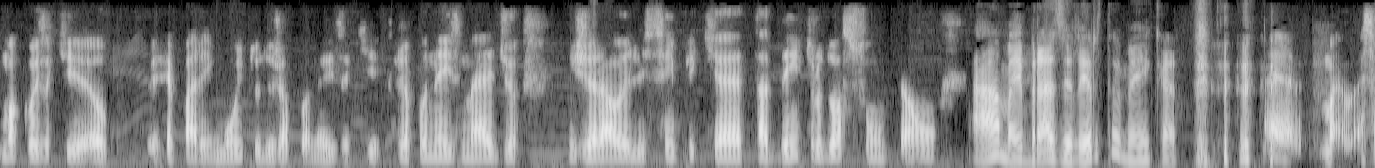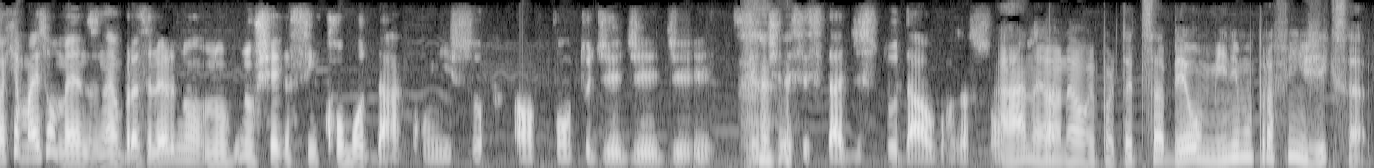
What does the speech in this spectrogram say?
uma coisa que eu reparei muito do japonês aqui. O japonês médio, em geral, ele sempre quer estar tá dentro do assunto. Então, ah, mas brasileiro também, cara. é, só que é mais ou menos, né? O brasileiro não, não, não chega a se incomodar com isso ao ponto de, de, de sentir necessidade de estudar alguns assuntos. Ah, não, não. O importante é saber o mínimo para fingir que sabe.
